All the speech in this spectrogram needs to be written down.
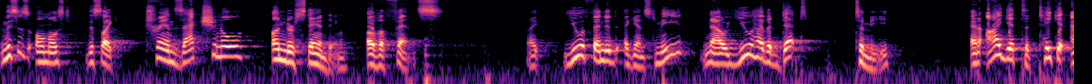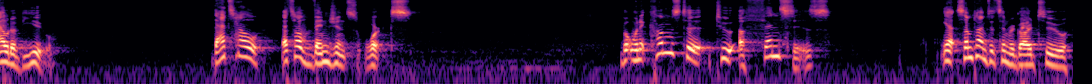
And this is almost this like transactional understanding of offense, right? You offended against me, now you have a debt to me, and I get to take it out of you. That's how, that's how vengeance works. But when it comes to, to offenses, yeah, sometimes it's in regard to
